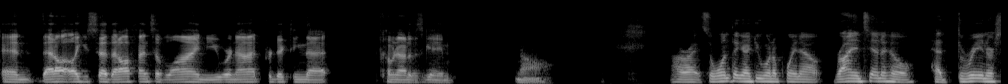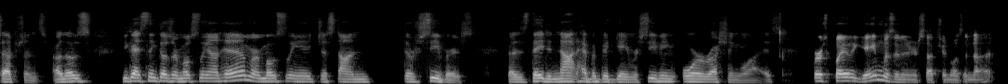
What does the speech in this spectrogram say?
And that, like you said, that offensive line, you were not predicting that coming out of this game. No. All right. So one thing I do want to point out, Ryan Tannehill had three interceptions. Are those you guys think those are mostly on him or mostly just on the receivers? Because they did not have a good game receiving or rushing wise. First play of the game was an interception, was it not?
